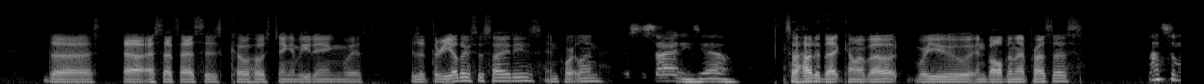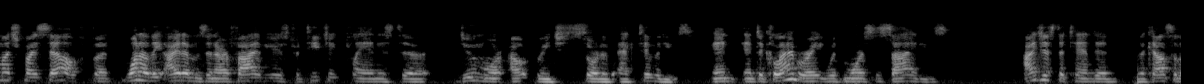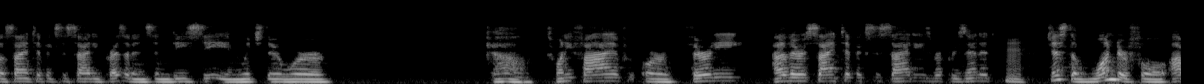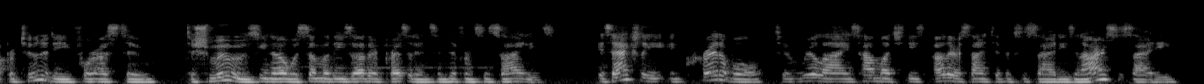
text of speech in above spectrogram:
the uh, SFS is co-hosting a meeting with is it three other societies in Portland? Societies, yeah. So how did that come about? Were you involved in that process? Not so much myself, but one of the items in our five-year strategic plan is to do more outreach sort of activities and, and to collaborate with more societies. I just attended the Council of Scientific Society Presidents in DC in which there were God, 25 or 30 other scientific societies represented. Hmm. Just a wonderful opportunity for us to, to schmooze, you know, with some of these other presidents in different societies. It's actually incredible to realize how much these other scientific societies in our society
